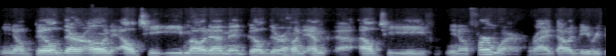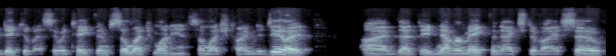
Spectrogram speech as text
you know, build their own LTE modem and build their own M- uh, LTE, you know, firmware, right? That would be ridiculous. It would take them so much money and so much time to do it um, that they'd never make the next device. So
